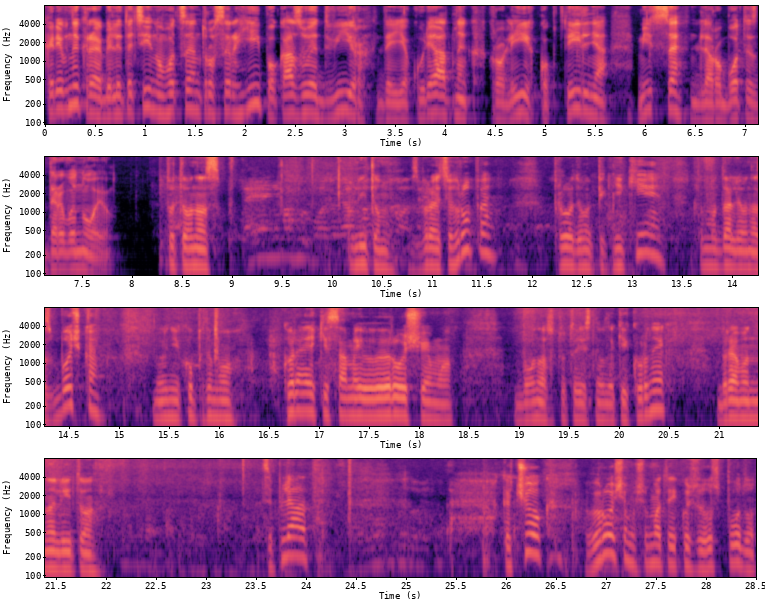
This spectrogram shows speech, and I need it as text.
Керівник реабілітаційного центру Сергій показує двір, де є курятник, кролі, коптильня, місце для роботи з деревиною. Тут у нас літом збираються групи, проводимо пікніки, тому далі у нас бочка. Ми в ній купимо корей, які саме вирощуємо, бо у нас тут є невеликий курник. Беремо на літо цеплят, качок, вирощуємо, щоб мати якусь господу,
